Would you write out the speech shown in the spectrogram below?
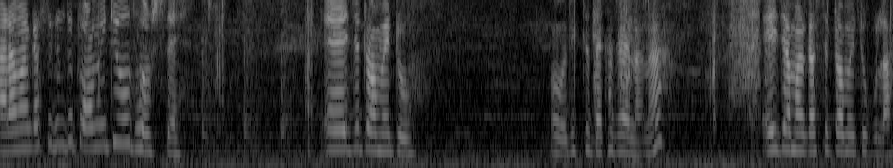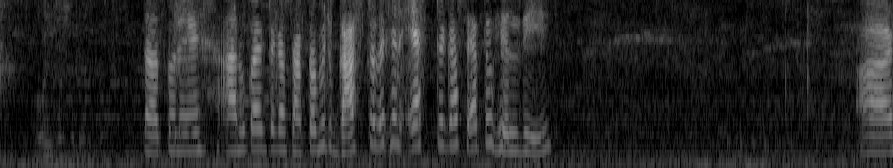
আর আমার কাছে কিন্তু টমেটোও ধরছে। এই যে টমেটো। ও দিকটা দেখা যায় না না? এই যে আমার কাছে টমেটোগুলা। তারপরে আরও কয়েকটা গাছ, আর টমেটো গাছটা দেখেন, একটা গাছ এত হেলদি আর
